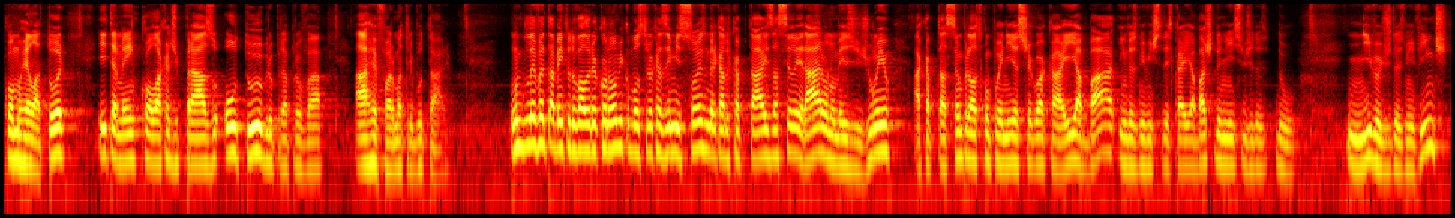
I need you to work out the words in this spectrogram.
como relator, e também coloca de prazo outubro para aprovar a reforma tributária. Um levantamento do valor econômico mostrou que as emissões no mercado de capitais aceleraram no mês de junho. A captação pelas companhias chegou a cair em 2023, cair abaixo do início de, do nível de 2020,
